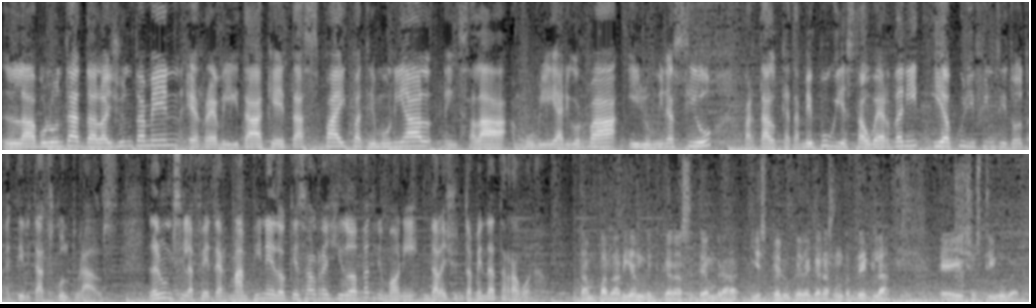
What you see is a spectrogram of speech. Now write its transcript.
La voluntat de l'Ajuntament és rehabilitar aquest espai patrimonial, instal·lar mobiliari urbà, il·luminació, per tal que també pugui estar obert de nit i acollir fins i tot activitats culturals. L'anunci l'ha fet Herman Pinedo, que és el regidor de Patrimoni de l'Ajuntament de Tarragona. Te'n parlaríem de cara a setembre i espero que de cara a Santa Tecla eh, això estigui obert.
